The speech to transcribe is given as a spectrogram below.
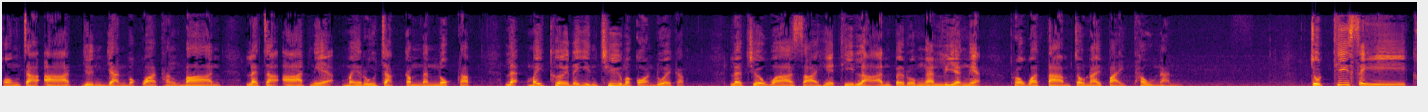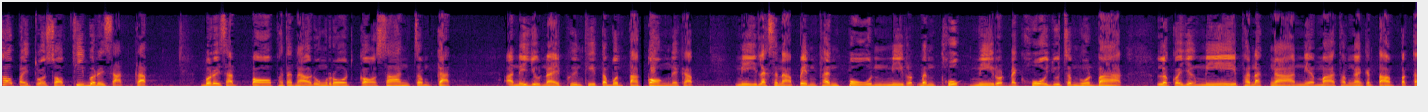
ของจ่าอาร์ตยืนยันบอกว่าทางบ้าน และจ่าอาร์ตเนี่ยไม่รู้จักกำนันนกครับ และไม่เคยได้ยินชื่อมาก่อนด้วยครับ และเชื่อว่าสาเหตุที่หลานไปร่วมงานเลี้ยงเนี่ยเพราะว่าตามเจ้านายไปเท่านั้น จุดที่ 4 เข้าไปตรวจสอบที่บริษัทครับบริษัทปอพัฒนารุ่งโรจน์ก่อสร้างจำกัด อันนี้อยู่ในพื้นที่ตำบลตากล้องนะครับ มีลักษณะเป็นแผ่นปูน มีรถบรรทุก มีรถแบคโฮอยู่จำนวนมาก แล้วก็ยังมีพนักงานเนี่ยมาทำงานกันตามปก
